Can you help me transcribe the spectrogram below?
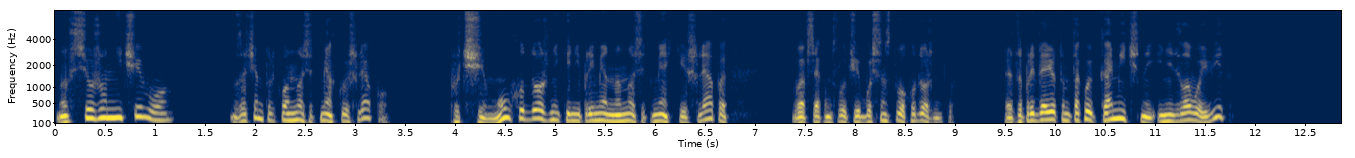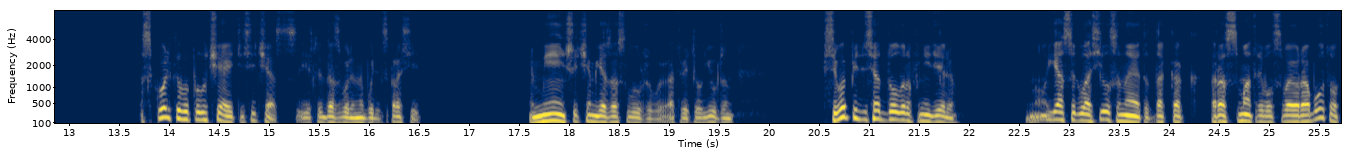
но все же он ничего. Зачем только он носит мягкую шляпу? Почему художники непременно носят мягкие шляпы, во всяком случае большинство художников? Это придает им такой комичный и неделовой вид. Сколько вы получаете сейчас, если дозволено будет спросить? Меньше, чем я заслуживаю, — ответил Юджин. Всего 50 долларов в неделю. Но я согласился на это, так как рассматривал свою работу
